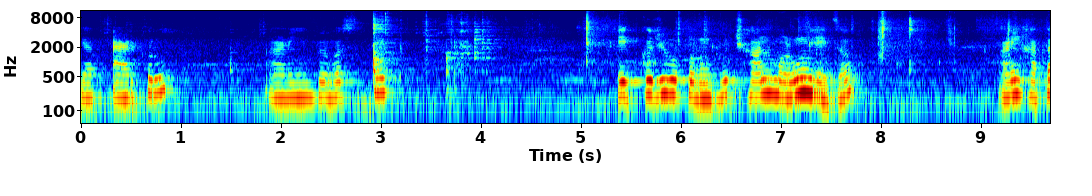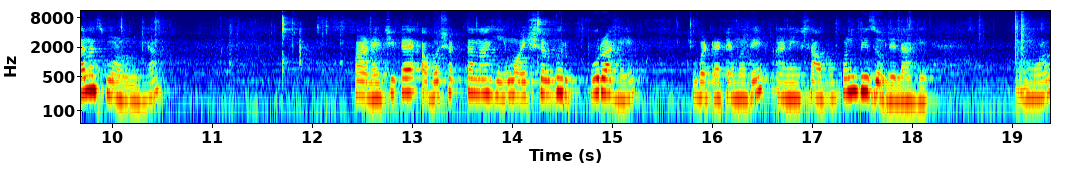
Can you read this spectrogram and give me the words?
यात ॲड करू. आणि व्यवस्थित एकजीव करून घेऊ. छान मळून घ्यायचं. आणि हातानंच मळून घ्या. पाण्याची काय आवश्यकता नाही. मॉइश्चर भरपूर आहे बटाट्यामध्ये आणि साबू पण भिजवलेला आहे. त्यामुळं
